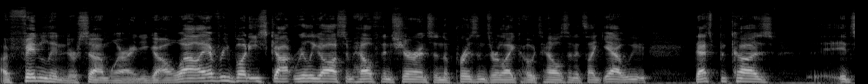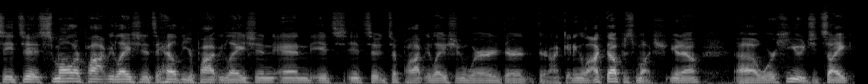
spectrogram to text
uh, Finland or somewhere, and you go, "Well, everybody's got really awesome health insurance, and the prisons are like hotels." And it's like, yeah, we. That's because it's it's a smaller population, it's a healthier population, and it's it's a, it's a population where they're they're not getting locked up as much. You know, uh, we're huge. It's like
